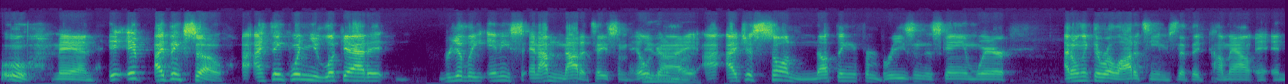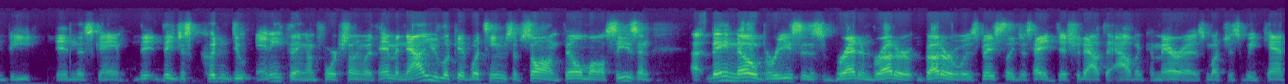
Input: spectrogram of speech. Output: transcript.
Oh, man. It, it, I think so. I think when you look at it, really any, and I'm not a Taysom Hill Neither guy, I. I, I just saw nothing from Brees in this game where – I don't think there were a lot of teams that they'd come out and, and beat in this game. They, they just couldn't do anything, unfortunately, with him. And now you look at what teams have saw on film all season. Uh, they know Brees's bread and butter butter was basically just hey, dish it out to Alvin Kamara as much as we can.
